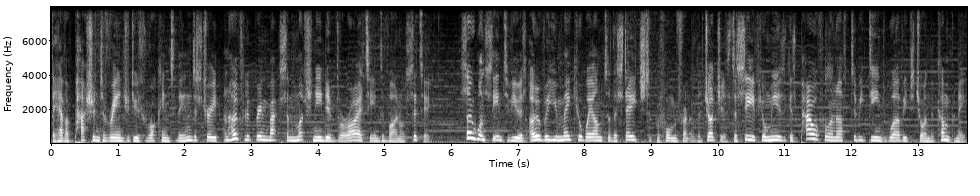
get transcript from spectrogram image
They have a passion to reintroduce rock into the industry and hopefully bring back some much needed variety into Vinyl City. So once the interview is over, you make your way onto the stage to perform in front of the judges to see if your music is powerful enough to be deemed worthy to join the company.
